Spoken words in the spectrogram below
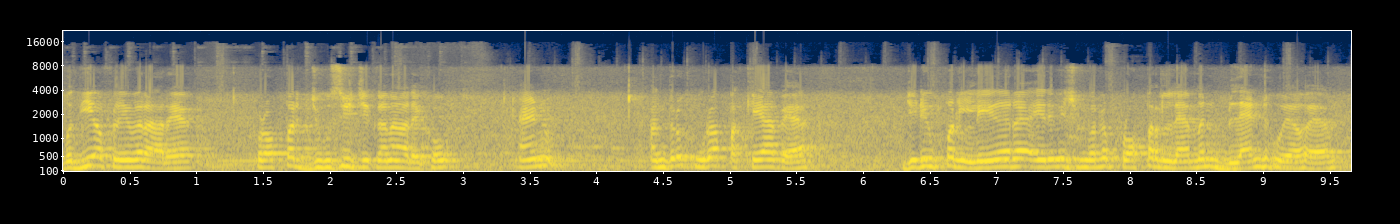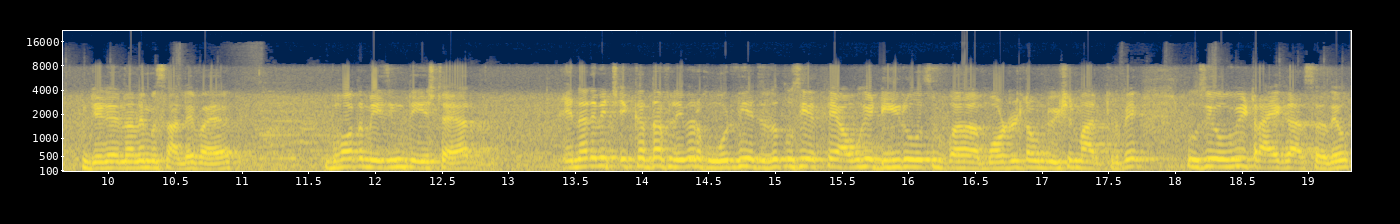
ਵਧੀਆ ਫਲੇਵਰ ਆ ਰਿਹਾ ਪ੍ਰੋਪਰ ਜੂਸੀ ਚਿਕਨ ਆ ਦੇਖੋ। ਐਂਡ ਅੰਦਰੋਂ ਪੂਰਾ ਪੱਕਿਆ ਪਿਆ। ਜਿਹੜੀ ਉੱਪਰ ਲੇਅਰ ਹੈ, ਇਹਦੇ ਵਿੱਚ ਮਤਲਬ ਪ੍ਰੋਪਰ ਲੈਮਨ ਬਲੈਂਡ ਹੋਇਆ ਹੋਇਆ ਜਿਹੜੇ ਇਹਨਾਂ ਨੇ ਮਸਾਲੇ ਪਾਏ ਬਹੁਤ ਅਮੇਜ਼ਿੰਗ ਟੇਸਟ ਹੈ ਯਾਰ। ਇਹਨਾਂ ਦੇ ਵਿੱਚ ਇੱਕ ਅੱਧਾ ਫਲੇਵਰ ਹੋਰ ਵੀ ਹੈ, ਜਦੋਂ ਤੁਸੀਂ ਇੱਥੇ ਆਓਗੇ the rolls model town tuition market ਤੇ, ਤੁਸੀਂ ਉਹ ਵੀ ਟਰਾਈ ਕਰ ਸਕਦੇ ਹੋ।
